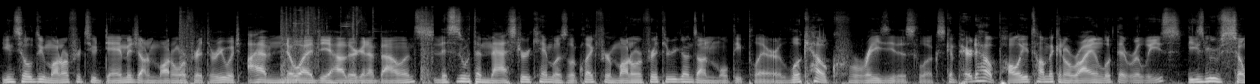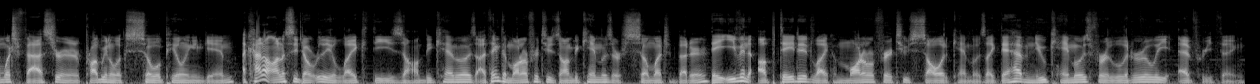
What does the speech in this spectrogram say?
you can still do Modern Warfare 2 damage on Modern Warfare 3, which I have no idea how they're going to balance. This is what the Master camos look like for Modern Warfare 3 guns on multiplayer. Look how crazy this looks. Compared to how Polyatomic and Orion looked at release, these move so much faster and are probably going to look so appealing in game. I kind of honestly don't really like the zombie camos. I think the Modern Warfare 2 zombie camos are so much better. They even updated like Modern Warfare 2 solid camos. Like they have new camos for literally everything.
